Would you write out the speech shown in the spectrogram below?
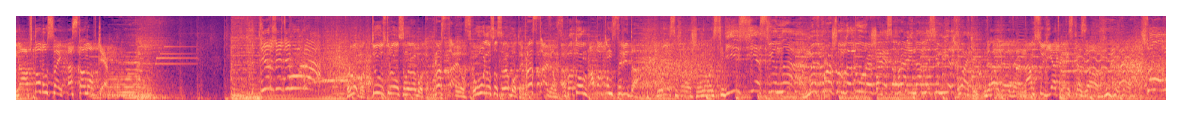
на автобусной остановке. Держите вора! Робот, ты устроился на работу. Проставился. Уволился с работы. Проставился. А потом? А потом среда. Ну, если хорошие новости. Естественно! Мы в прошлом году урожай собрали, нам на 7 лет хватит. Да-да-да, нам судья так и сказал. Что вам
